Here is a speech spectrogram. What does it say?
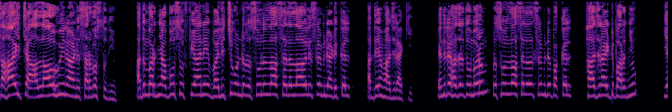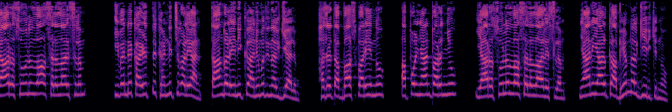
സഹായിച്ച അള്ളാഹുവിനാണ് സർവസ്തുതിയും. അതും പറഞ്ഞ് അബൂ സുഫിയാനെ വലിച്ചുകൊണ്ട് റസൂലുല്ലാ സലല്ലാഹു അലൈഹി സ്വലമിന്റെ അടുക്കൽ അദ്ദേഹം ഹാജരാക്കി. എന്നിട്ട് ഹസരത്ത് ഉമറും റസൂല്ലാ സല്ലല്ലാഹു അലൈഹി വസല്ലമിന്റെ പക്കൽ ഹാജരായിട്ട് പറഞ്ഞു യാ റസൂലുല്ലാ അലൈഹി വസല്ലം ഇവന്റെ കഴുത്ത് ഖണ്ണിച്ചു കളയാൻ താങ്കൾ എനിക്ക് അനുമതി നൽകിയാലും ഹസരത്ത് അബ്ബാസ് പറയുന്നു അപ്പോൾ ഞാൻ പറഞ്ഞു യാ റസൂലുല്ലാ സല്ലല്ലാഹു അലൈഹി വസല്ലം ഞാൻ ഇയാൾക്ക് അഭയം നൽകിയിരിക്കുന്നു.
